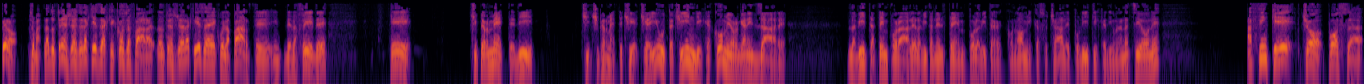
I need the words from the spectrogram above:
Però, insomma, la dottrina sociale della Chiesa che cosa fa? La, la dottrina sociale della Chiesa è quella parte in, della fede che ci permette di, ci, ci, permette, ci, ci aiuta, ci indica come organizzare la vita temporale, la vita nel tempo, la vita economica, sociale, politica di una nazione, affinché ciò possa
